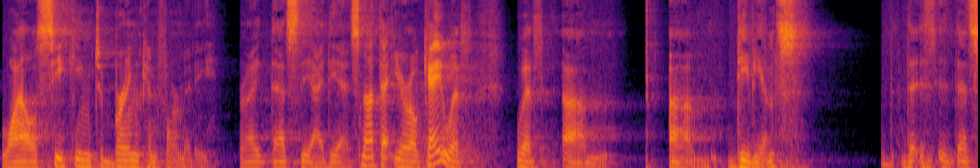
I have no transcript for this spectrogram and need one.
while seeking to bring conformity, right? That's the idea. It's not that you're okay with, with um, um, deviance. That's,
